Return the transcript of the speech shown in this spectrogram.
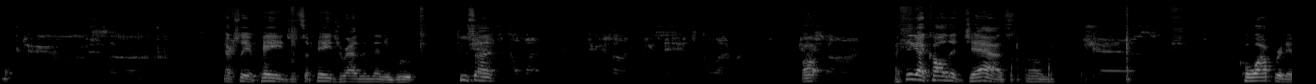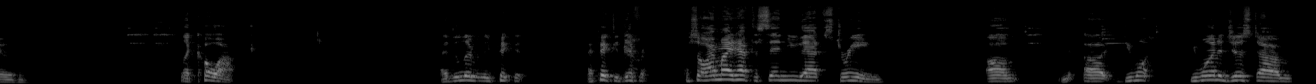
Tucson. Actually, a page. It's a page rather than a group. Tucson. Tucson Musicians Collaborative. Oh. I think I called it Jazz um, Jazz. Cooperative, like co-op. I deliberately picked it. I picked a different. So I might have to send you that stream. Um, uh, do you want? Do you want to just um,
